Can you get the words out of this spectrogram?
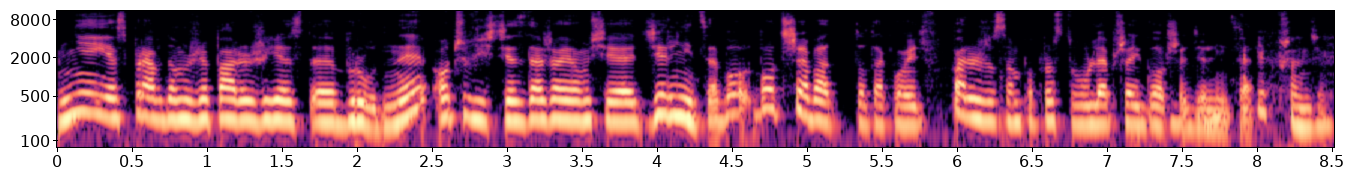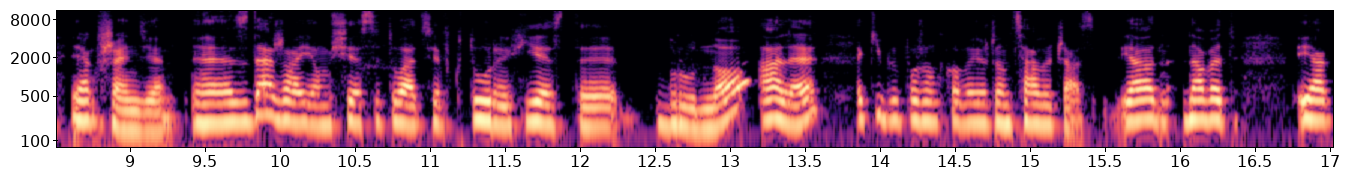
Nie jest prawdą, że Paryż jest e, brudny. Oczywiście zdarzają się dzielnice, bo, bo trzeba to tak powiedzieć. W Paryżu są po prostu lepsze i gorsze dzielnice. Tak jak wszędzie. Jak wszędzie. E, Zdarzają się sytuacje, w których jest e, brudno, ale ekipy porządkowe jeżdżą cały czas. Ja nawet jak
